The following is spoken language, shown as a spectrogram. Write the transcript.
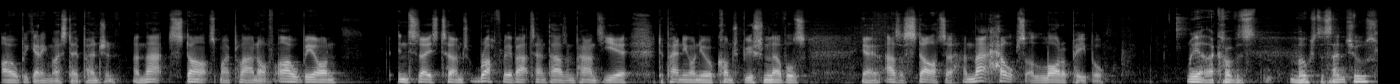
I will be getting my state pension, and that starts my plan off. I will be on in today's terms, roughly about £10,000 a year, depending on your contribution levels, you know, as a starter. And that helps a lot of people. Well, yeah, that covers most essentials.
